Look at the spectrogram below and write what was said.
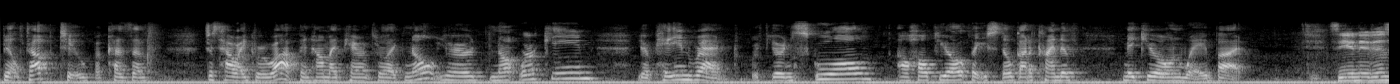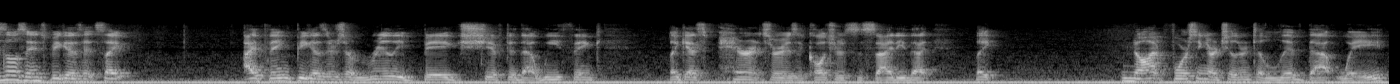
built up to because of just how I grew up and how my parents were like, no, you're not working, you're paying rent. If you're in school, I'll help you out, but you still got to kind of make your own way. But See, and it is those things because it's like, I think because there's a really big shift of that we think, like as parents or as a culture, society, that like not forcing our children to live that way,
